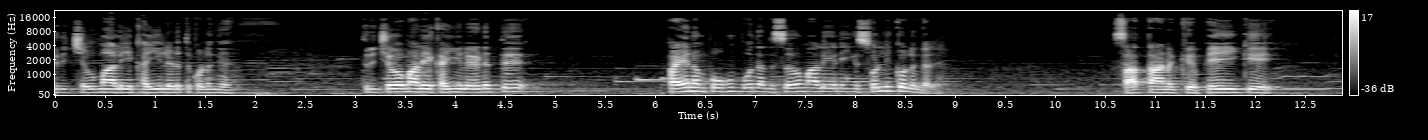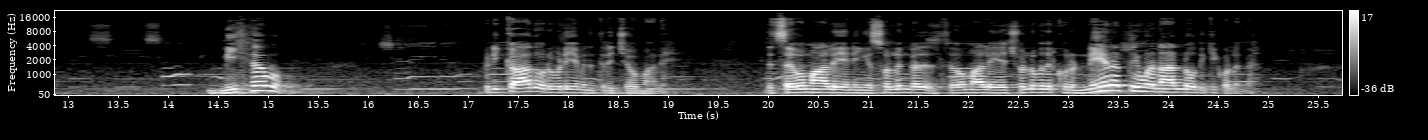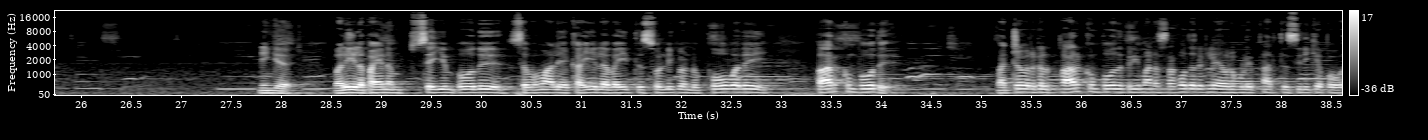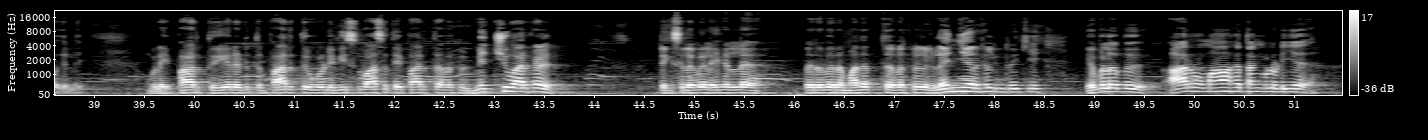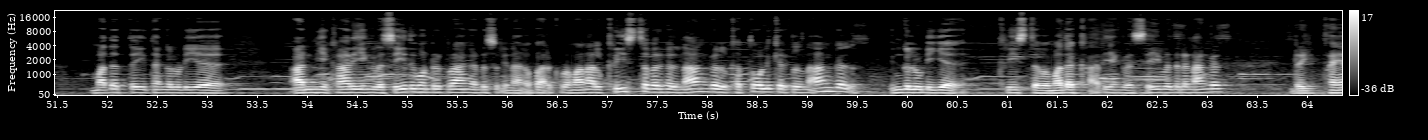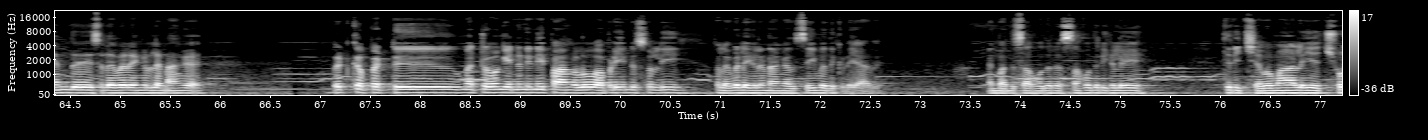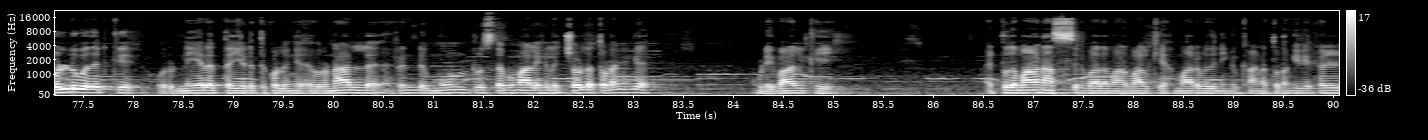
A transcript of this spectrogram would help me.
திருச்செவமாலையை கையில் எடுத்துக்கொள்ளுங்க திருச்செவமாலையை கையில் எடுத்து பயணம் போகும்போது அந்த சிவமாலையை நீங்கள் சொல்லிக் கொள்ளுங்கள். சாத்தானுக்கு பேய்க்கு மிகவும் பிடிக்காத ஒரு விடயம் இந்த திருச்செவமாலை. இந்த சிவமாலையை நீங்கள் சொல்லுங்கள். சிவமாலையை சொல்லுவதற்கு ஒரு நேரத்தை ஒரு நாளில் ஒதுக்கி கொள்ளுங்கள். நீங்கள் வழியில் பயணம் செய்யும் போது சிவமாலையை கையில் வைத்து சொல்லிக்கொண்டு போவதை பார்க்கும்போது மற்றவர்கள் பார்க்கும் போது பிரியமான சகோதரர்களை அவர் உங்களை பார்த்து சிரிக்கப் போவதில்லை. உங்களை பார்த்து ஏறெடுத்து பார்த்து உங்களுடைய விசுவாசத்தை பார்த்து அவர்கள் மெச்சுவார்கள். இன்றைக்கு சில வேளைகளில் வேறு வேறு மதத்தவர்கள் இளைஞர்கள் இன்றைக்கு எவ்வளவு ஆர்வமாக தங்களுடைய மதத்தை தங்களுடைய ஆன்மீக காரியங்களை செய்து கொண்டிருக்கிறாங்க என்று சொல்லி நாங்கள் பார்க்கிறோம். ஆனால் கிறிஸ்தவர்கள் நாங்கள் கத்தோலிக்கர்கள் நாங்கள் எங்களுடைய கிறிஸ்தவ மத காரியங்களை செய்வதில் நாங்கள் இன்றைக்கு பயந்து சில வேளைகளில் நாங்கள் வெட்கப்பட்டு மற்றவங்க என்ன நினைப்பாங்களோ அப்படின்னு சொல்லி பல வேலைகளை நாங்கள் அதை செய்வது கிடையாது. அன்பார்ந்த சகோதர சகோதரிகளே திருச்செவமாலையை சொல்லுவதற்கு ஒரு நேரத்தை எடுத்துக்கொள்ளுங்க. ஒரு நாளில் ரெண்டு மூன்று செபமாலைகளை சொல்ல தொடங்குங்க. உங்களுடைய வாழ்க்கை அற்புதமான ஆசீர்வாதமான வாழ்க்கையாக மாறுவதை நீங்கள் காணத் தொடங்குவீர்கள்.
